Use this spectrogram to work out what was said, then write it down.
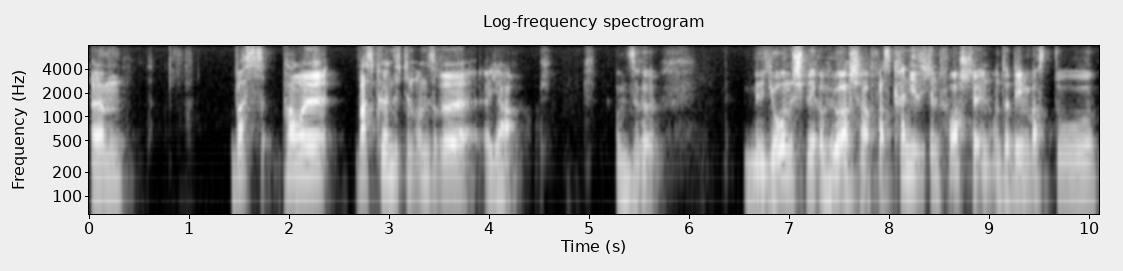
Ähm, was, Paul, was können sich denn unsere, äh, ja, unsere millionenschwere Hörerschaft, was kann die sich denn vorstellen unter dem, was du,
